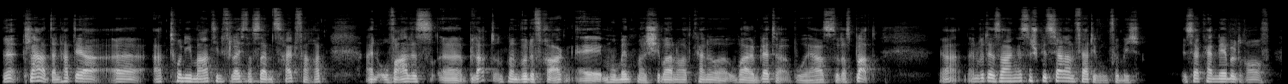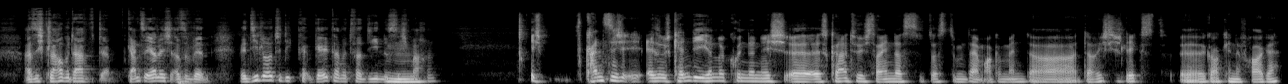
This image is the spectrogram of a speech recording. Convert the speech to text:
Ne, klar, dann hat der äh, hat Tony Martin vielleicht auf seinem Zeitfahrrad ein ovales äh, Blatt und man würde fragen, ey, Moment mal, Shimano hat keine ovalen Blätter, woher hast du das Blatt? Ja, dann wird er sagen, ist eine Spezialanfertigung für mich. Ist ja kein Nebel drauf. Also ich glaube, da, da ganz ehrlich, also wenn wenn die Leute, die Geld damit verdienen, es mhm. nicht machen. Ich kann es nicht, also ich kenne die Hintergründe nicht. Äh, es kann natürlich sein, dass dass du mit deinem Argument da da richtig liegst, äh, gar keine Frage.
